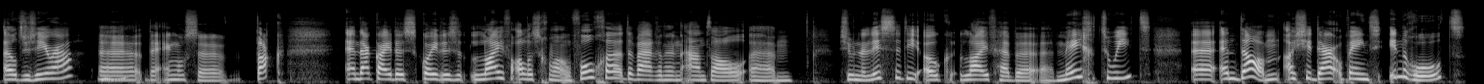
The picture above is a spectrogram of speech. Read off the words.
Al Jazeera, Mhm. de Engelse tak. En daar kan je dus, kon je dus live alles gewoon volgen. Er waren een aantal ehm, journalisten die ook live hebben eh, meegetweet. Eh, en dan, als je daar opeens inrolt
